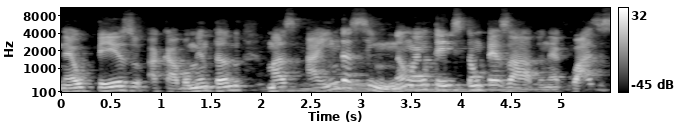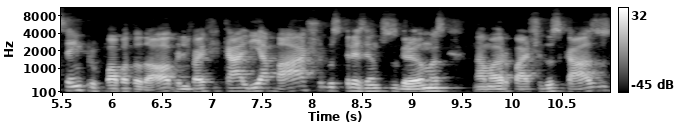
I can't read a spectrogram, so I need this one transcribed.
né, o peso acaba aumentando, mas ainda assim não é um tênis tão pesado, né? Quase sempre o pau para toda obra ele vai ficar ali abaixo dos 300 gramas na maior parte dos casos,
